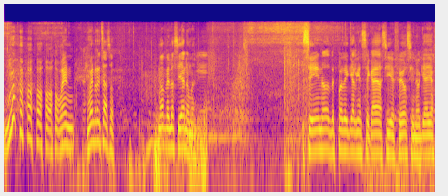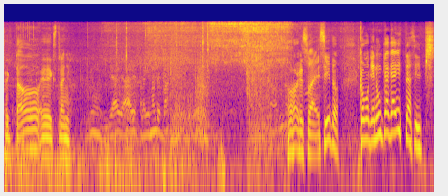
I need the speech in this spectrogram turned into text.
Buen, buen rechazo. Más velocidad nomás. Sí, no, después de que alguien se cae así de feo, sino que haya afectado, es extraño. Ya, ya, déjala que no te pase. Oh, qué suavecito. Como que nunca caíste así. Psh.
